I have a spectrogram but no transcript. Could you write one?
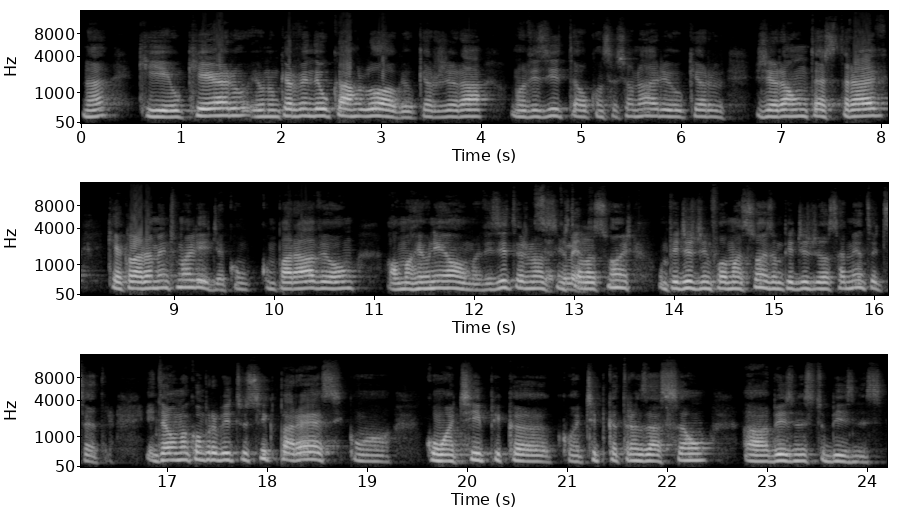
né? que eu quero, eu não quero vender o carro logo, eu quero gerar uma visita ao concessionário, eu quero gerar um test drive, que é claramente uma lead, é comparável a, um, a uma reunião, uma visita às nossas instalações, um pedido de informações, um pedido de orçamento, etc. Então, é uma compra B2C que parece com, com, a, típica, com a típica transação uh, business to business.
